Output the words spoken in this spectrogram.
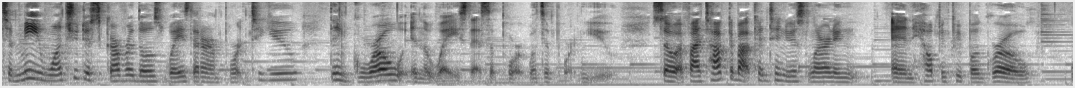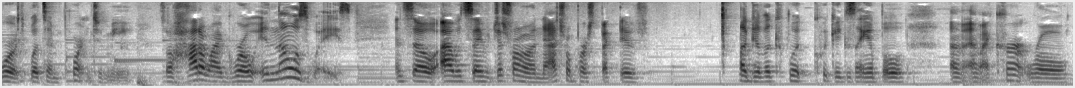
to me, once you discover those ways that are important to you, then grow in the ways that support what's important to you. So, if I talked about continuous learning and helping people grow, what's important to me. So, how do I grow in those ways? And so I would say, just from a natural perspective, I'll give a quick, quick example um, at my current role.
